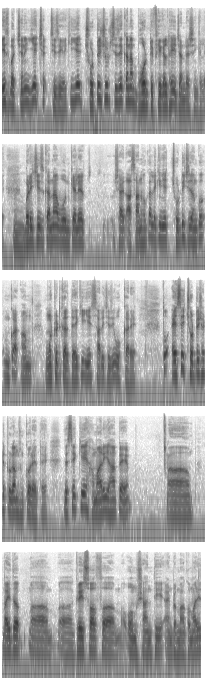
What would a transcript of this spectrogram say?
इस बच्चे ने ये चीज़ें की कि ये छोटी छोटी चीज़ें करना बहुत डिफ़िकल्ट है ये जनरेशन के लिए। हम्म। बड़ी चीज़ करना वो उनके लिए शायद आसान होगा लेकिन ये छोटी चीज़ हमको उनको हम मोटिवेट करते हैं कि ये सारी चीज़ें वो करे। तो ऐसे छोटे छोटे प्रोग्राम्स हमको रहते हैं। जैसे कि हमारे यहाँ पे by the grace of Om Shanti and Brahma Kumari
